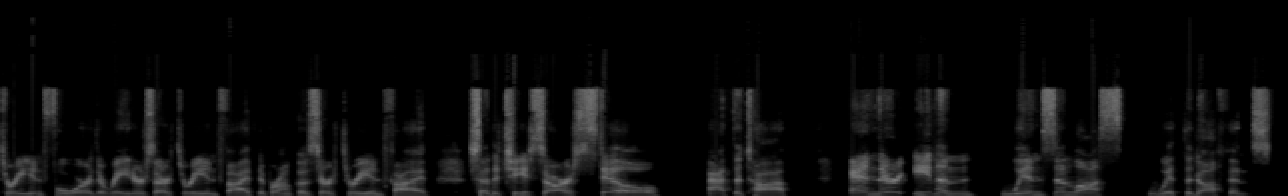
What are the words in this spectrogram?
three and four. The Raiders are three and five. The Broncos are three and five. So the Chiefs are still at the top and they're even wins and loss with the Dolphins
